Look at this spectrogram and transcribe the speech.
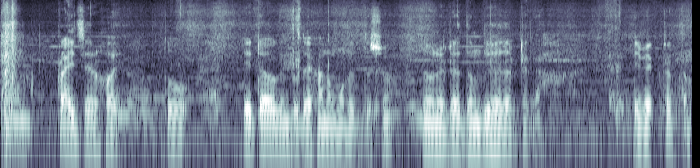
কেমন প্রাইজের হয়, তো এটাও কিন্তু দেখানো মূল উদ্দেশ্য। যেমন এটার দাম দুই হাজার টাকা, এই ব্যাগটার দাম।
